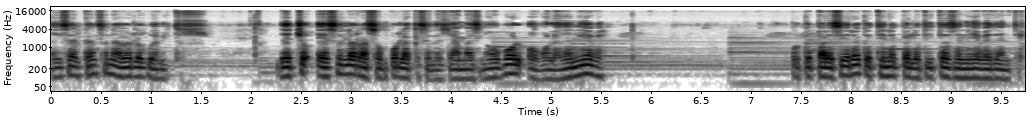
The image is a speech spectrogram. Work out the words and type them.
Ahí se alcanzan a ver los huevitos. De hecho, esa es la razón por la que se les llama snowball o bola de nieve. Porque pareciera que tiene pelotitas de nieve dentro.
